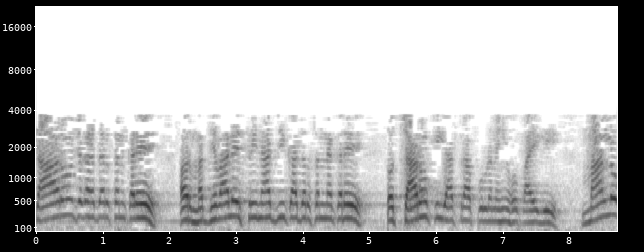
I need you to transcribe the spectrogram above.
चारों जगह दर्शन करे और मध्य वाले श्रीनाथ जी का दर्शन न करे तो चारों की यात्रा पूर्ण नहीं हो पाएगी। मान लो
